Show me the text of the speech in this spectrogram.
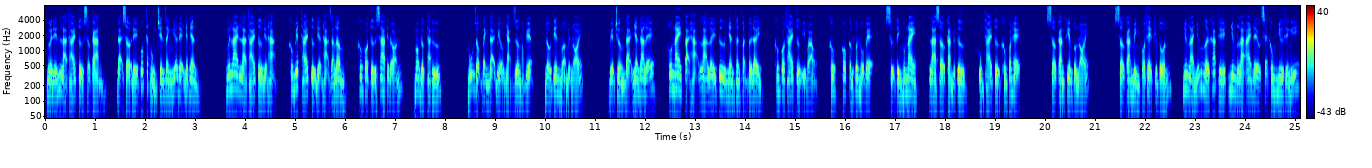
người đến là thái tử sở càn, đại sở đế quốc thất hùng trên danh nghĩa đệ nhất nhân. Nguyên lai là thái tử điện hạ, không biết thái tử điện hạ giáng lâm, không có từ xa tiếp đón, mong được tha thứ. Mũ rộng vành đại biểu nhạc dương học viện, đầu tiên mở miệng nói. Viện trưởng đại nhân đa lễ, hôm nay tại hạ là lấy tư nhân thân phận tới đây, không có thái tử ỷ vào không có cấm quân hộ vệ, sự tình hôm nay là sở càn việt tư cùng thái tử không quan hệ. Sở can khiêm tốn nói, sở can mình có thể khiêm tốn, nhưng là những người khác thế nhưng là ai đều sẽ không như thế nghĩ,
